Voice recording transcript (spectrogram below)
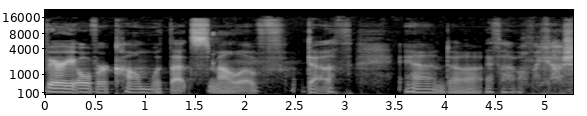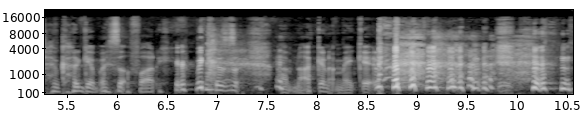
very overcome with that smell of death and uh, I thought, oh my gosh, I've got to get myself out of here because I'm not gonna make it.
